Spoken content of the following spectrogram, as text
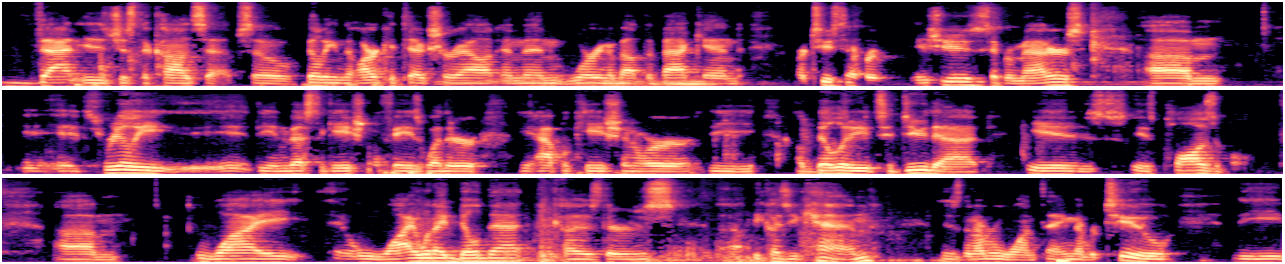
that is just the concept. So building the architecture out and then worrying about the back end are two separate issues, separate matters. Um, it's really the investigational phase, whether the application or the ability to do that is is plausible. Um, why why would I build that? Because there's uh, because you can is the number one thing. Number two, the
